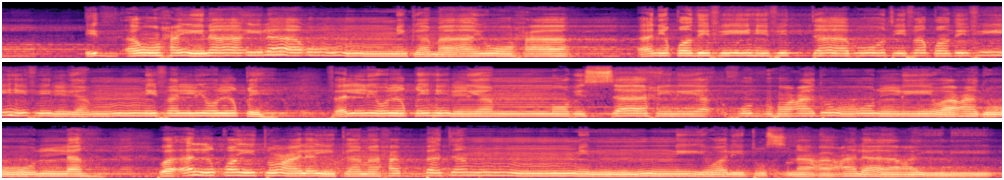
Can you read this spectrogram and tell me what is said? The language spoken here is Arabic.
إذ أوحينا إلى أمك ما يوحى أن اقذفيه في التابوت فاقذفيه في اليم فليلقه فليلقه اليم بالساحل يأخذه عدو لي وعدو له وألقيت عليك محبة مني ولتصنع على عيني.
